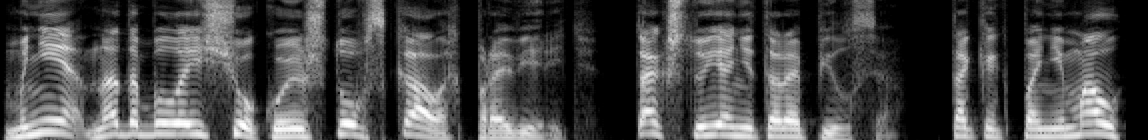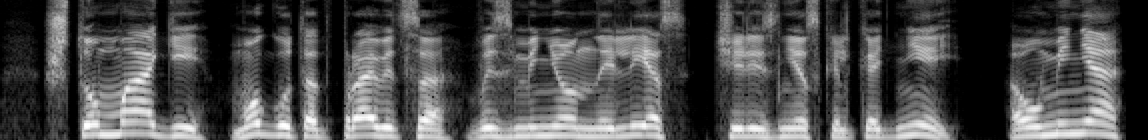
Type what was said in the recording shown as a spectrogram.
Мне надо было еще кое-что в скалах проверить. Так что я не торопился, так как понимал, что маги могут отправиться в измененный лес через несколько дней, а у меня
